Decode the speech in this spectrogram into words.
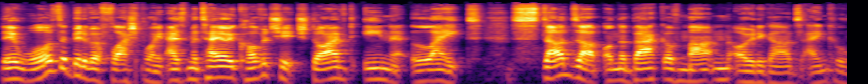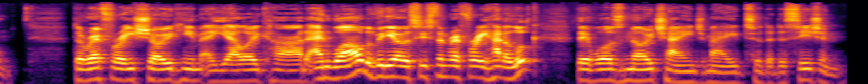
There was a bit of a flashpoint as Mateo Kovacic dived in late, studs up on the back of Martin Odegaard's ankle. The referee showed him a yellow card, and while the video assistant referee had a look, there was no change made to the decision.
